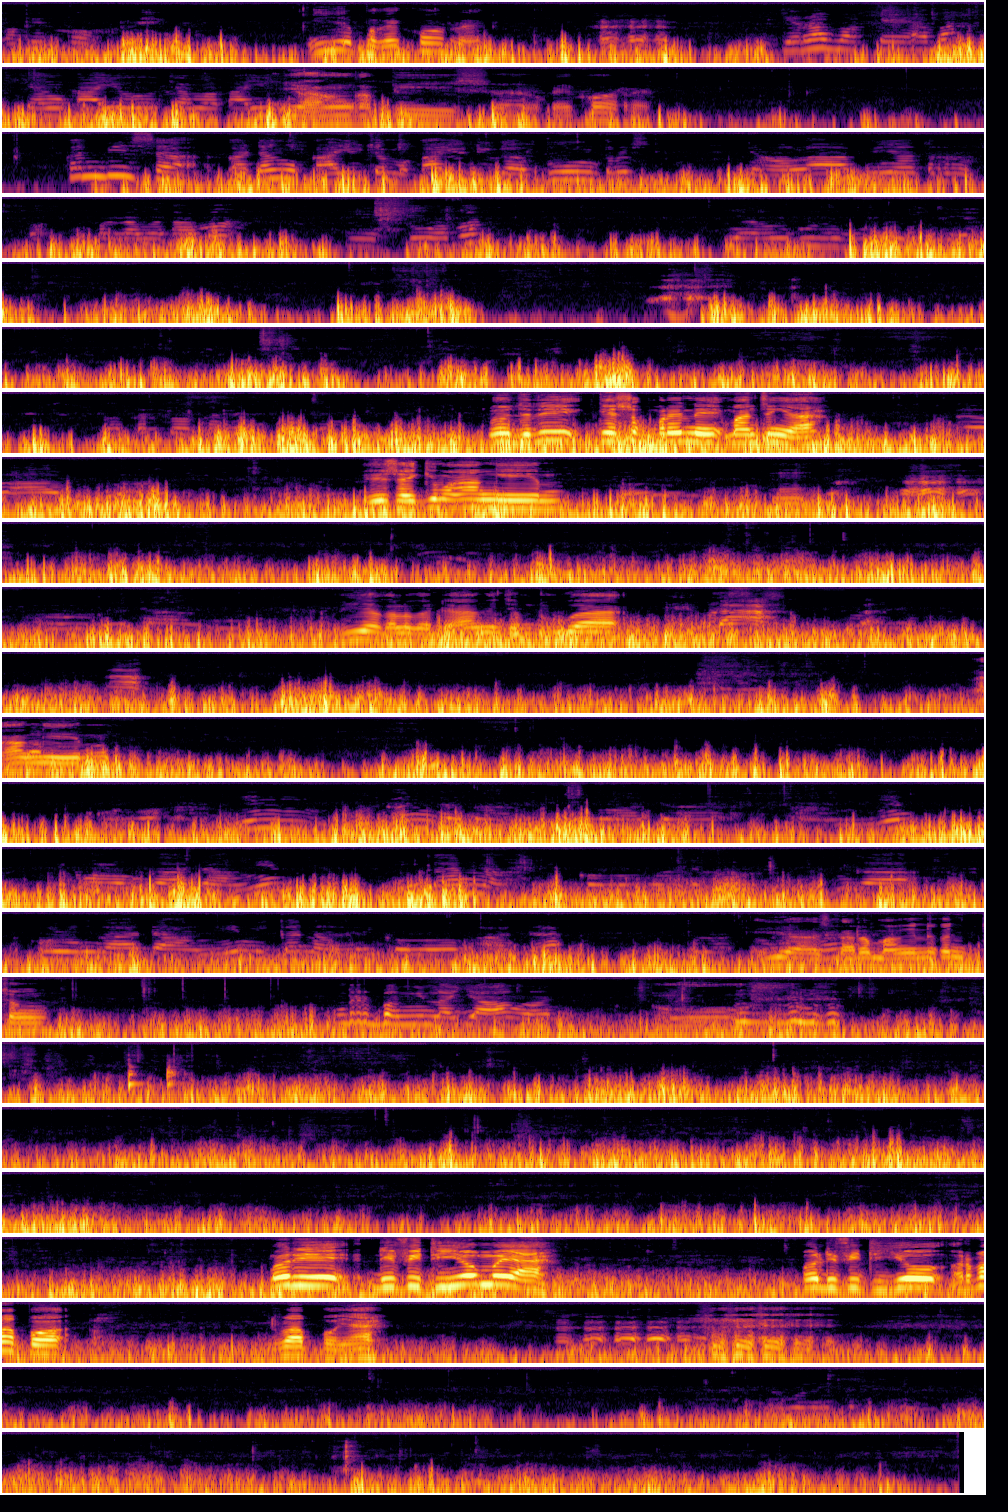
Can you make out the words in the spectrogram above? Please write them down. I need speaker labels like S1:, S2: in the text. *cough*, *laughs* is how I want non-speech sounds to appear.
S1: pakai korek
S2: Iya pakai korek.
S1: kira pakai apa yang kayu sama kayu
S2: Yang nggak bisa pakai korek.
S1: Kan bisa kadang kayu sama kayu digabung terus nyala apinya terus pertama-tama itu apa yang bulu-bulu gitu ya
S2: Oh jadi besok merene mancing ya? Iya saya kira angin. Iya kalau nggak ada angin jam 2 angin. Iya sekarang anginnya kenceng.
S1: Nerbangin layangan
S2: Oh. Mau di di video mau ya? Mau di video apa apa? Apa ya? *laughs*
